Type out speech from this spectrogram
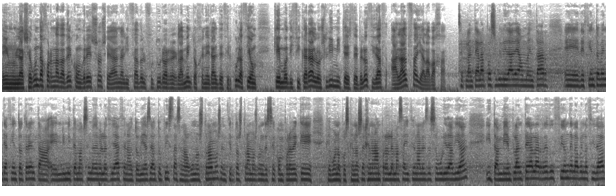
En la segunda jornada del Congreso se ha analizado el futuro Reglamento General de Circulación que modificará los límites de velocidad al alza y a la baja. Se plantea la posibilidad de aumentar eh, de 120 a 130 el límite máximo de velocidad en autovías y autopistas en algunos tramos, en ciertos tramos donde se compruebe que, bueno, pues que no se generan problemas adicionales de seguridad vial y también plantea la reducción de la velocidad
